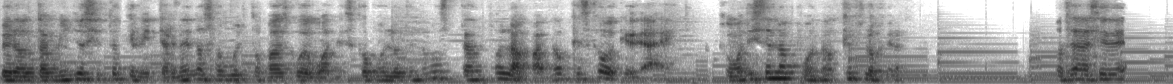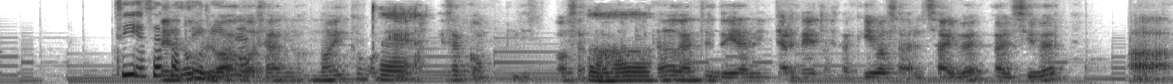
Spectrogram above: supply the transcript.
Pero también yo siento que el internet nos ha vuelto más huevones, como lo tenemos tanto a la mano, que es como que, ay, como dice Lapo, ¿no? Qué flojera. O sea, así de, sí, esa de luego lo facilidad. hago, o sea, no, no hay como que Ah. esa complicidad, o sea, lo de antes de ir al internet, o sea, que ibas al cyber, al ciber a,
